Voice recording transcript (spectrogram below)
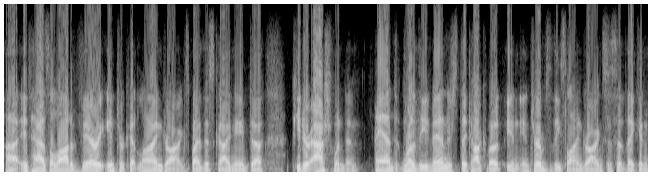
Uh, it has a lot of very intricate line drawings by this guy named uh, Peter Aschwanden. And one of the advantages they talk about in, in terms of these line drawings is that they can,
